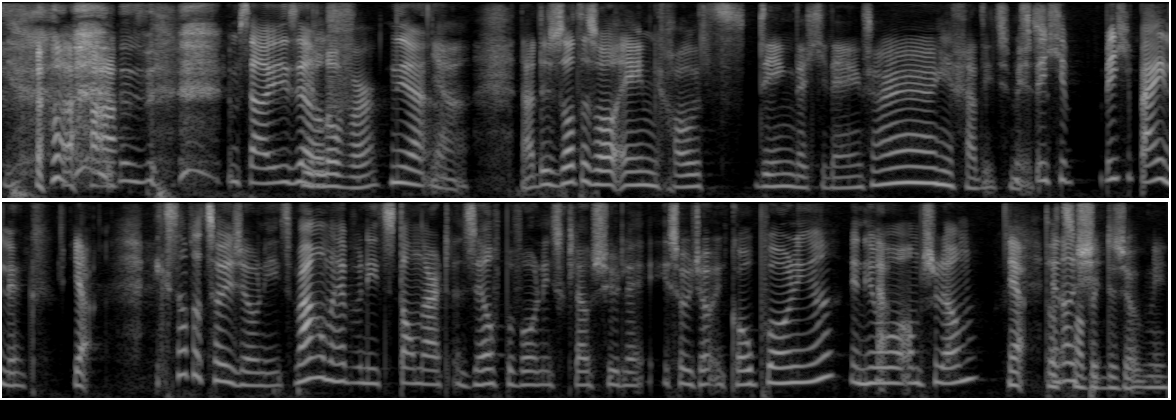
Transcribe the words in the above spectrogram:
Dan zou je je jezelf... lover. Ja. Ja. Nou, dus dat is al één groot ding dat je denkt, ah, hier gaat iets Het is mis. een beetje, beetje pijnlijk. Ik snap dat sowieso niet. Waarom hebben we niet standaard een zelfbewoningsclausule sowieso in koopwoningen in heel Amsterdam? Ja, dat snap je- ik dus ook niet.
